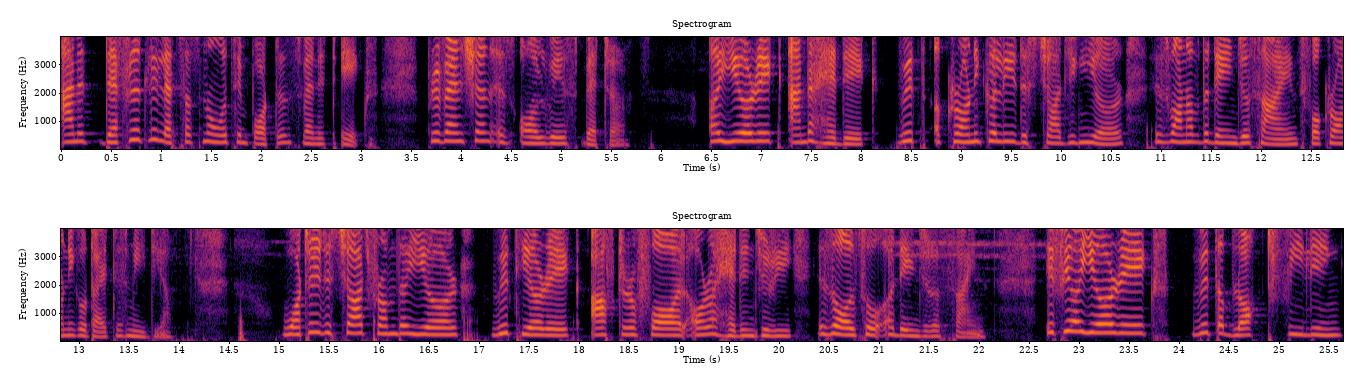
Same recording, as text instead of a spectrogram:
and it definitely lets us know its importance when it aches. Prevention is always better. A earache and a headache with a chronically discharging ear is one of the danger signs for chronic otitis media. Watery discharge from the ear with earache after a fall or a head injury is also a dangerous sign. If your ear aches with a blocked feeling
